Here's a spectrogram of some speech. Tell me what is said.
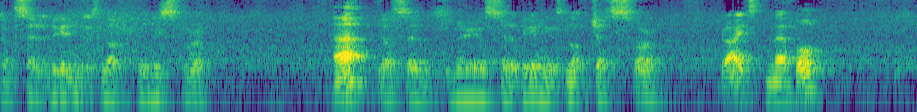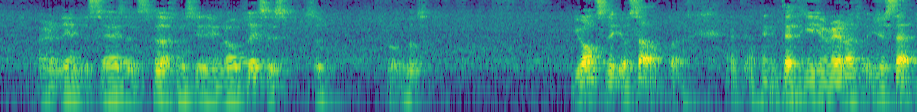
Like said at the beginning, it's not only swirl. Huh? You said, Meiri also said at the beginning, it's not just Svara. Right, and therefore, And at the end it says it's Halach Masini in all places. So, what was you answered it yourself, but I don't think, I don't think you even realise what you just said.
